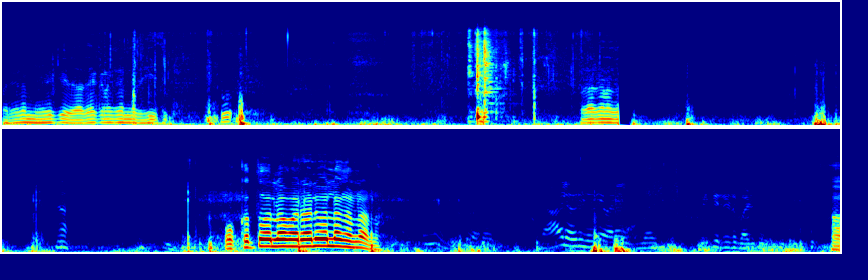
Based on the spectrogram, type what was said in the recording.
വരയുടെ മേലെ കയറി അതേ കണക്ക് തന്നെ ദേ അതേ കണക്ക് പൊക്കത്തും എല്ലാം വരാലും എല്ലാം കണ്ടാണ്. ആ.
